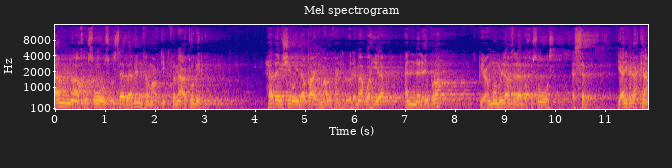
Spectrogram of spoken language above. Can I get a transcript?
أما خصوص سبب فما اعتبر هذا يشير إلى قاعدة معروفة عند العلماء وهي أن العبرة بعموم اللفظ لا بخصوص السبب يعني في الأحكام.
